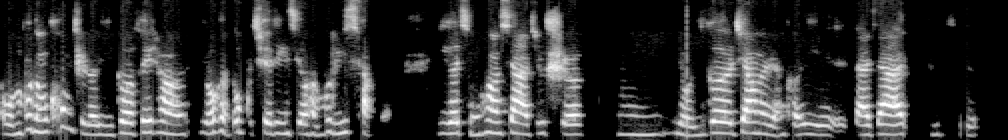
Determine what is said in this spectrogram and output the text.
我们不能控制的一个非常有很多不确定性、很不理想的一个情况下，就是嗯，有一个这样的人可以大家彼此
